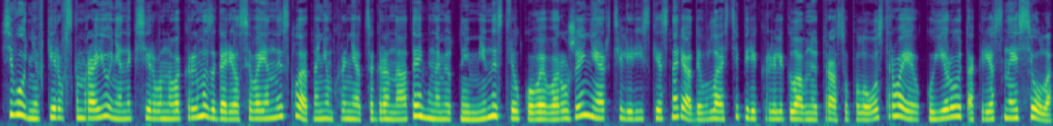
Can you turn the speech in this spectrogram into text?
Сегодня в Кировском районе аннексированного Крыма загорелся военный склад. На нем хранятся гранаты, минометные мины, стрелковое вооружение артиллерийские снаряды. Власти перекрыли главную трассу полуострова и эвакуируют окрестные села.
